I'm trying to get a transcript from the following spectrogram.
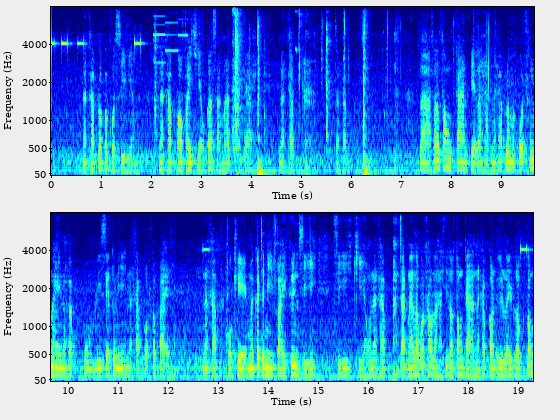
4นะครับแล้วก็กดสี่เหลี่ยมนะครับ พอไฟเขียวก็สามารถเปิดได้นะครับนะครับล่ะถ้าต้องการเปลี่ยนรหัสนะครับ เรามากดข้างในนะครับ ปุ่มรีเซ็ตตัวนี้นะครับ กดเข้าไป นะครับโอเค มันก็จะมีไฟขึ้นสีสีเขียวนะครับ จากนั้นเราก็เข้ารหัสที่เราต้องการนะครับ ก่อนอื่นเลยเราต้อง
